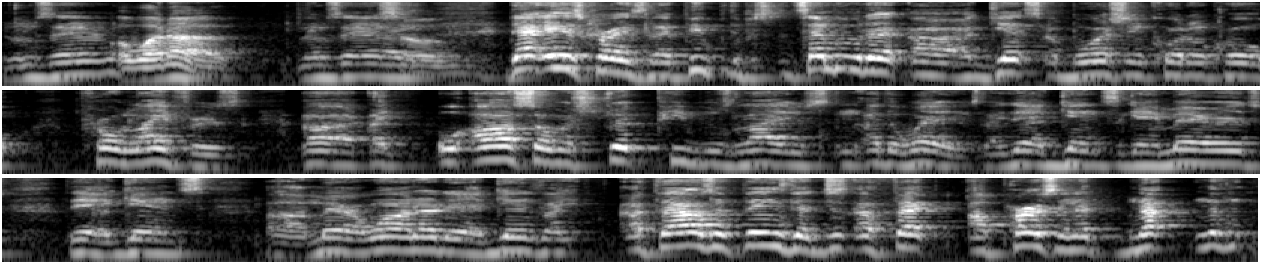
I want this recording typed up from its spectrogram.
what I'm saying? Or what up? You know what I'm saying? Like, So- that is crazy. Like people, the same people that are against abortion, quote unquote, pro lifers, uh, like will also restrict people's lives in other ways. Like they're against gay marriage, they're against uh, marijuana, they're against like a thousand things that just affect a person that not nothing,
